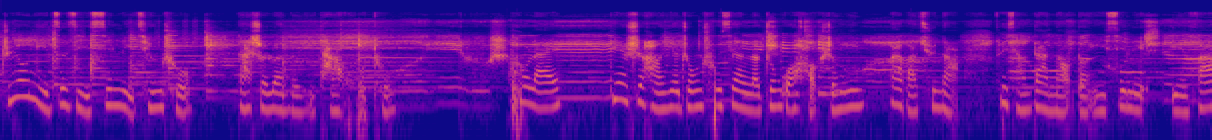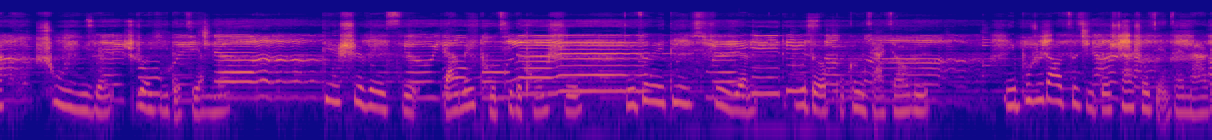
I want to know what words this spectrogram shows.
只有你自己心里清楚。那是乱得一塌糊涂。后来，电视行业中出现了《中国好声音》《爸爸去哪儿》《最强大脑》等一系列引发数亿人热议的节目。电视为此扬眉吐气的同时，你作为电视人不得不更加焦虑。你不知道自己的杀手锏在哪里，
